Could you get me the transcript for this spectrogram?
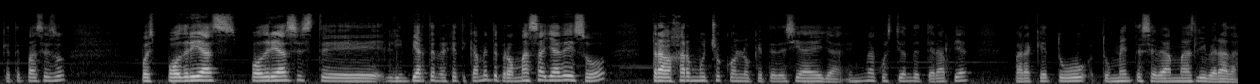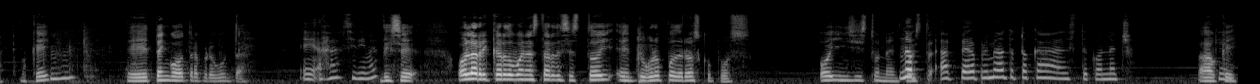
que te pase eso, pues podrías, podrías este, limpiarte energéticamente, pero más allá de eso, trabajar mucho con lo que te decía ella, en una cuestión de terapia, para que tu, tu mente se vea más liberada, ¿ok? Eh, tengo otra pregunta. Eh, ajá, sí, dime. Dice, hola Ricardo, buenas tardes, estoy en tu grupo de horóscopos. Hoy insisto una encuesta. ah, pero primero te toca este con Nacho. ah, ok. ¿Quién-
